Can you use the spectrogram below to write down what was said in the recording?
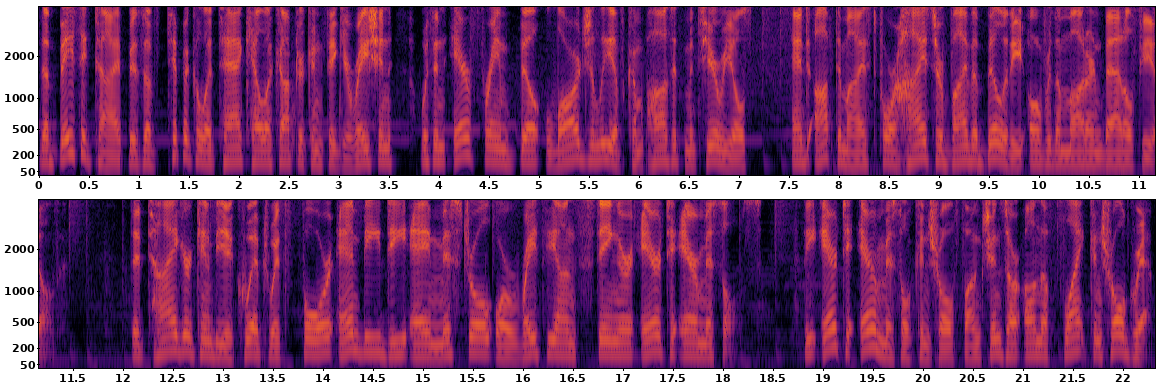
The basic type is of typical attack helicopter configuration with an airframe built largely of composite materials and optimized for high survivability over the modern battlefield. The Tiger can be equipped with four MBDA Mistral or Raytheon Stinger air to air missiles. The air to air missile control functions are on the flight control grip.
